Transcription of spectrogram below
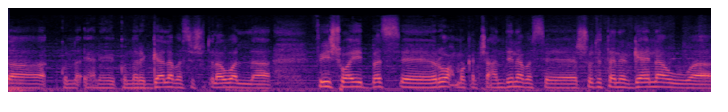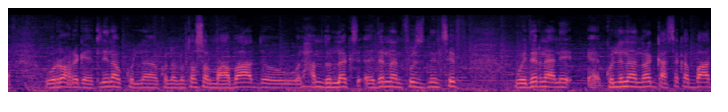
النهارده كنا يعني كنا رجاله بس الشوط الأول آه، في شوية بس آه، روح ما كانش عندنا بس آه، الشوط الثاني رجعنا والروح رجعت لنا وكنا كنا بنتواصل مع بعض والحمد لله قدرنا نفوز 2-0 وقدرنا يعني كلنا نرجع ثقة بعض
